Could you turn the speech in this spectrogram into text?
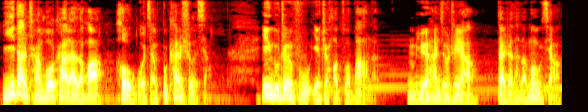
一旦传播开来的话，后果将不堪设想。印度政府也只好作罢了。那么约翰就这样带着他的梦想，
